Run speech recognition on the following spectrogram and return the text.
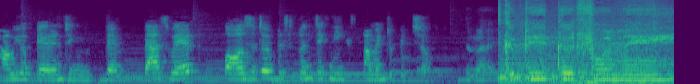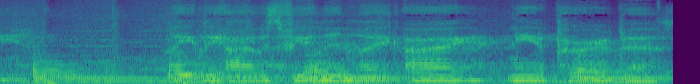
how you're parenting them. That's where positive discipline techniques come into picture. Right. Could be good for me. Lately i was feeling like i need a purpose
